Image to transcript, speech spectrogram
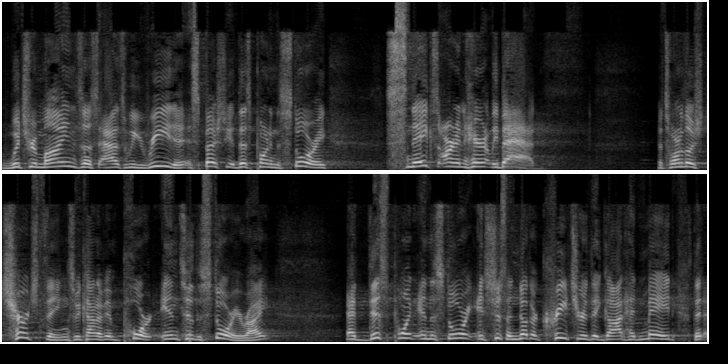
Which reminds us as we read it, especially at this point in the story, snakes aren't inherently bad. It's one of those church things we kind of import into the story, right? At this point in the story, it's just another creature that God had made that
